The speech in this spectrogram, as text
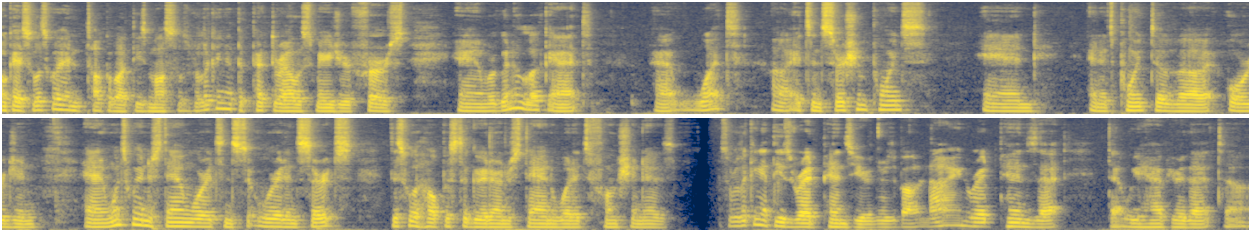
Okay, so let's go ahead and talk about these muscles. We're looking at the pectoralis major first, and we're going to look at at what uh, its insertion points and and its point of uh, origin. And once we understand where it's where it inserts, this will help us to greater understand what its function is. So we're looking at these red pins here. There's about nine red pins that, that we have here that uh,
